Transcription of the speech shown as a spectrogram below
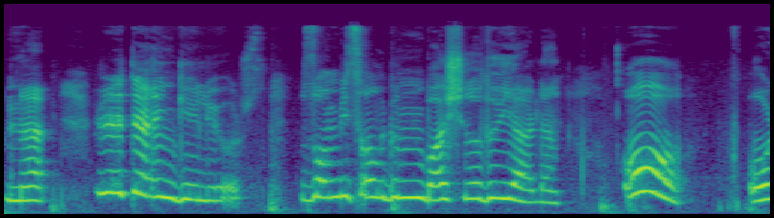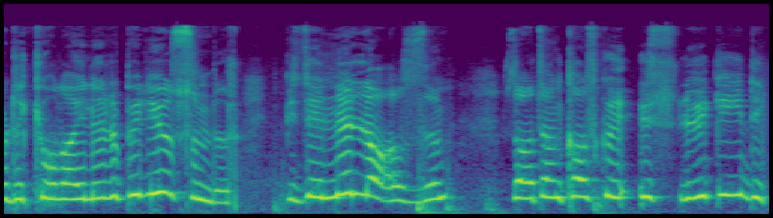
Nereden geliyoruz? Zombi salgının başladığı yerden. O, oradaki olayları biliyorsundur. Bize ne lazım? Zaten kaskı üstlüğü giydik.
